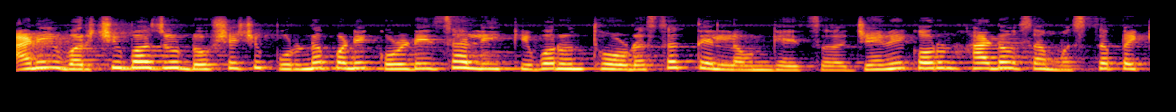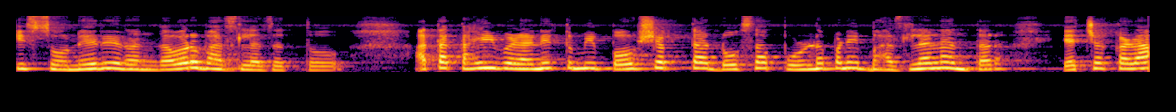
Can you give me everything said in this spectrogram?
आणि वरची बाजू डोशाची पूर्णपणे कोरडी झाली की वरून थोडंसं तेल लावून घ्यायचं. जेणेकरून हा डोसा मस्तपैकी सोनेरी रंगावर भाजला जातो. आता काही वेळाने तुम्ही पाहू शकता डोसा पूर्णपणे भाजल्यानंतर याच्या कडा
